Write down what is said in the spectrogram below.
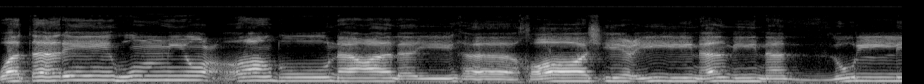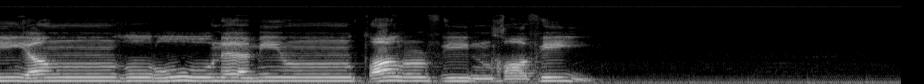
وتريهم يعرضون عليها خاشعين من الذل ينظرون من طرف خفي.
